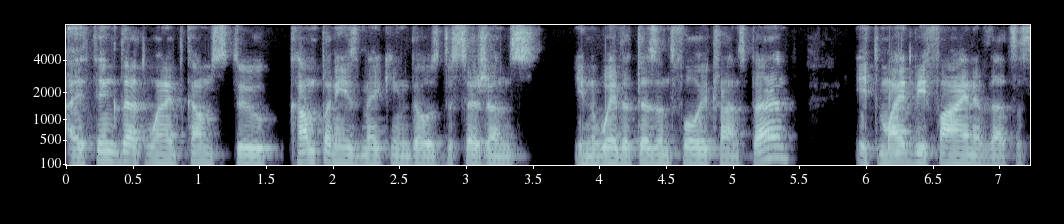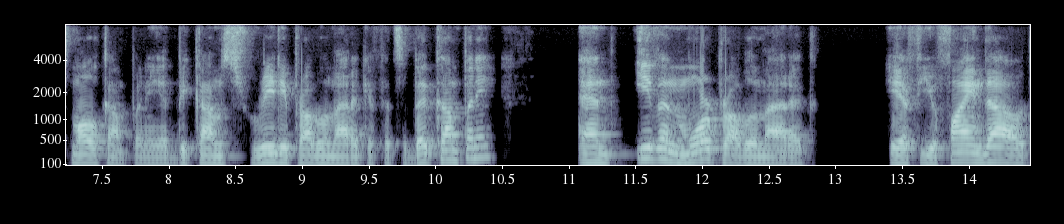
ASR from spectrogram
I think that when it comes to companies making those decisions in a way that isn't fully transparent, it might be fine if that's a small company. It becomes really problematic if it's a big company, and even more problematic if you find out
